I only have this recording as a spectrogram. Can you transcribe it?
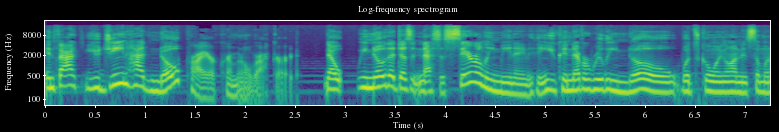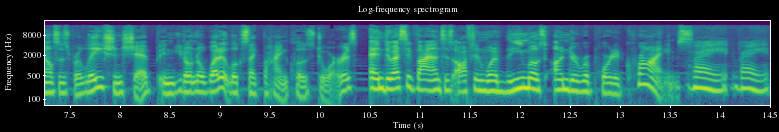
In fact, Eugene had no prior criminal record. Now, we know that doesn't necessarily mean anything. You can never really know what's going on in someone else's relationship, and you don't know what it looks like behind closed doors. And domestic violence is often one of the most underreported crimes. Right, right.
